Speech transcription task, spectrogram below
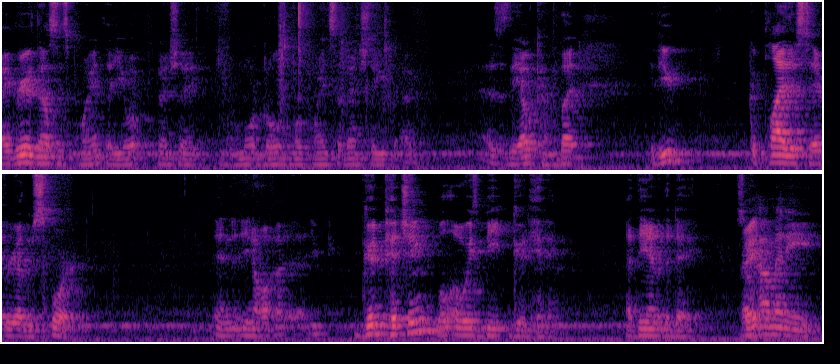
I agree with Nelson's point that you eventually, you know, more goals, more points, eventually, uh, as is the outcome. But if you apply this to every other sport, and you know, uh, good pitching will always beat good hitting. At the end of the day, So Right. how many?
